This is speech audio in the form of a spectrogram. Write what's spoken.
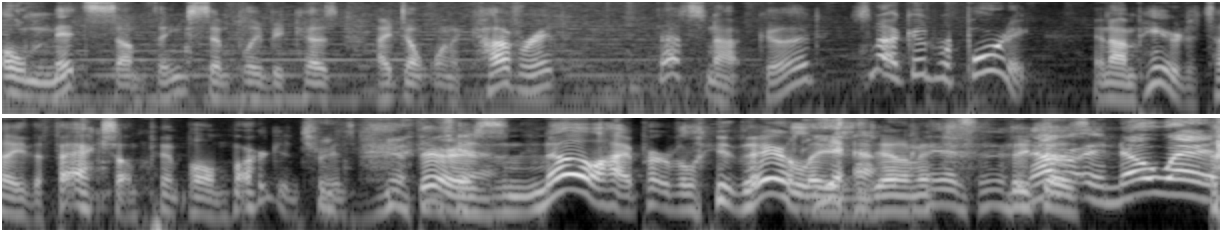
omit something simply because I don't want to cover it. That's not good. It's not good reporting. And I'm here to tell you the facts on pinball market trends. There is no hyperbole there, ladies and gentlemen. It's no- Because in no way is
